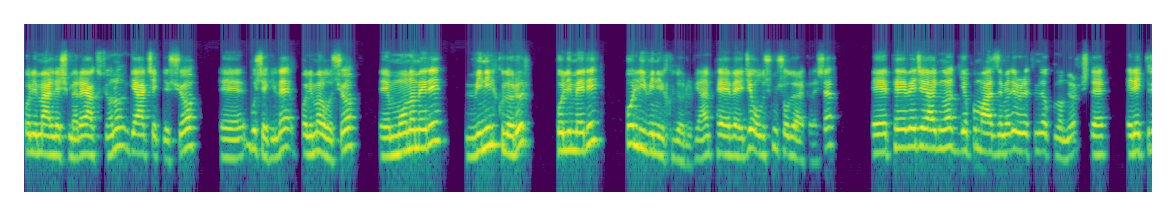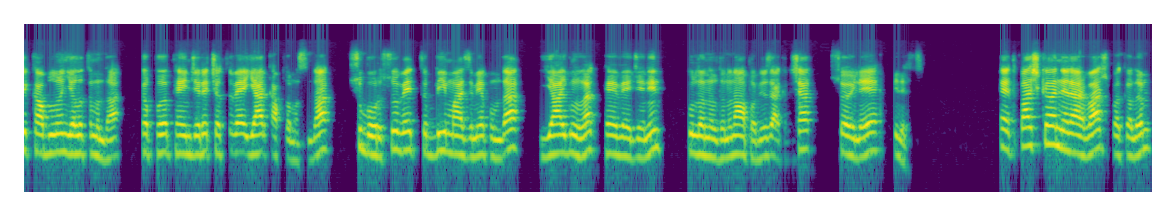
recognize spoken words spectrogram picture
Polimerleşme reaksiyonu gerçekleşiyor. E, bu şekilde polimer oluşuyor. E, monomeri vinil klorür, polimeri polivinil klorür yani PVC oluşmuş oluyor arkadaşlar. E, PVC yaygın olarak yapı malzemeleri üretiminde kullanılıyor. İşte elektrik kablonun yalıtımında, kapı, pencere, çatı ve yer kaplamasında, su borusu ve tıbbi malzeme yapımında yaygın olarak PVC'nin kullanıldığını ne yapabiliriz arkadaşlar? Söyleyebiliriz. Evet başka neler var bakalım.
